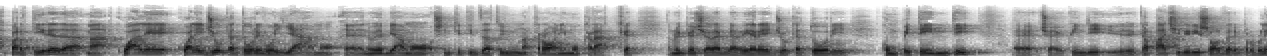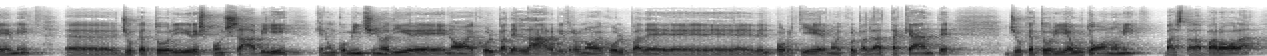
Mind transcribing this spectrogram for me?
a partire da ma quale, quale giocatore vogliamo? Eh, noi abbiamo sintetizzato in un acronimo crack, a noi piacerebbe avere giocatori competenti, eh, cioè quindi eh, capaci di risolvere problemi, eh, giocatori responsabili che non comincino a dire no è colpa dell'arbitro, no è colpa de, del portiere, no è colpa dell'attaccante, giocatori autonomi, basta la parola,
